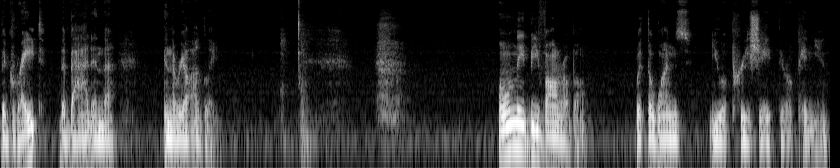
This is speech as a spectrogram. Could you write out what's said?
the great, the bad, and the and the real ugly. Only be vulnerable with the ones you appreciate their opinion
